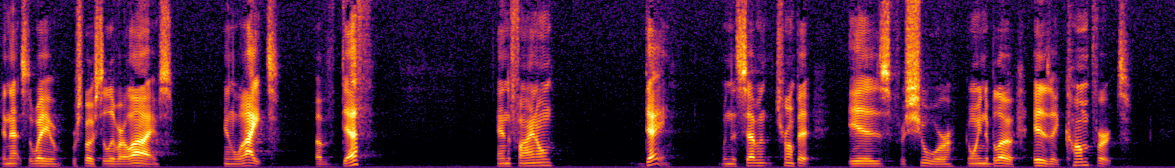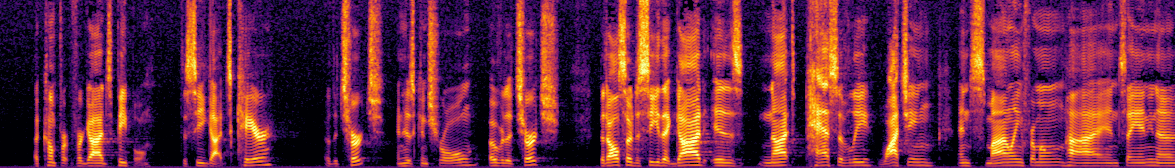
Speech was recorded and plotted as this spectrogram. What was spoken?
And that's the way we're supposed to live our lives in light of death and the final day when the seventh trumpet is for sure going to blow. It is a comfort, a comfort for God's people to see God's care of the church and his control over the church, but also to see that God is not passively watching and smiling from on high and saying, you know,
